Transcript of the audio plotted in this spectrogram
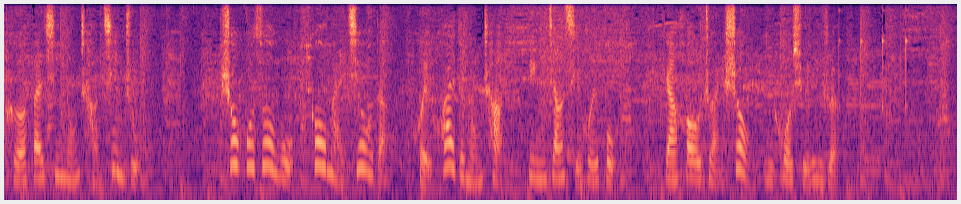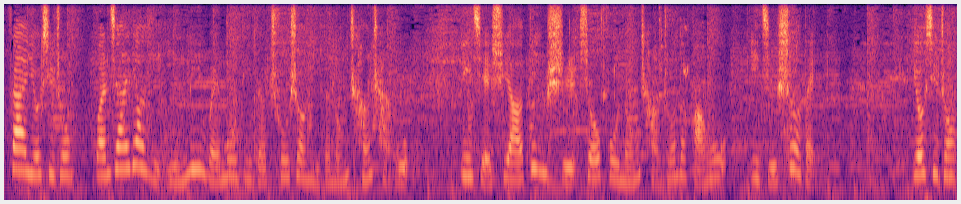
和翻新农场建筑。收获作物，购买旧的、毁坏的农场，并将其恢复，然后转售以获取利润。在游戏中，玩家要以盈利为目的的出售你的农场产物，并且需要定时修复农场中的房屋以及设备。游戏中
